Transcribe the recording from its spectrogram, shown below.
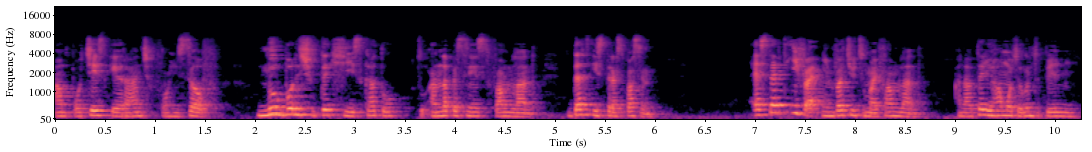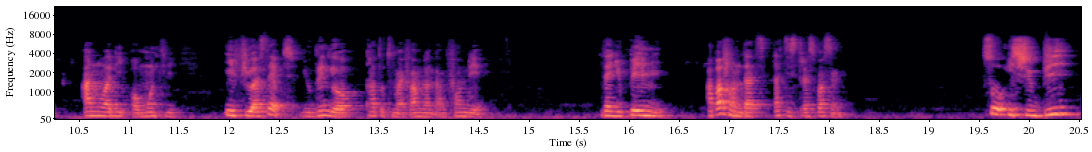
and purchase a ranch for himself. Nobody should take his cattle to another person's farmland. That is trespassing. Except if I invite you to my farmland and I'll tell you how much you're going to pay me annually or monthly. If you accept, you bring your cattle to my farmland and farm there. Then you pay me. Apart from that, that is trespassing. So it should be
